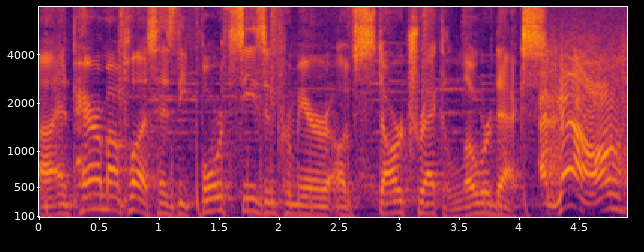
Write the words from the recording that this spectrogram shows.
Uh, and Paramount Plus has the fourth season premiere of Star Trek Lower Decks. And now,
